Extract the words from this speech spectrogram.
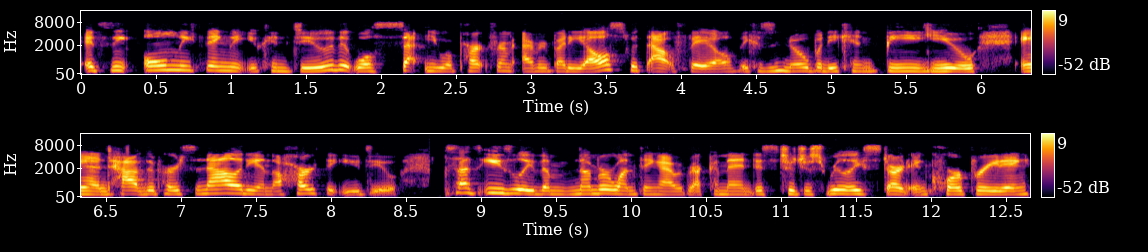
it's the only thing that you can do that will set you apart from everybody else without fail because nobody can be you and have the personality and the heart that you do. So that's easily the number one thing I would recommend is to just really start incorporating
